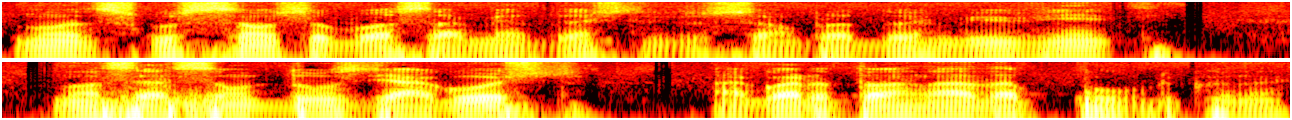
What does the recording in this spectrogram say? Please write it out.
numa discussão sobre o orçamento da instituição para 2020, numa sessão 12 de agosto agora tornada público, né?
